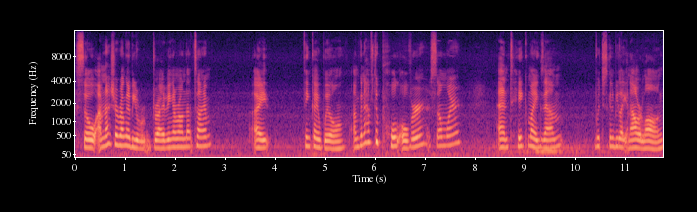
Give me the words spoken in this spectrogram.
so I'm not sure if I'm gonna be r- driving around that time. I think I will. I'm gonna have to pull over somewhere and take my exam, which is gonna be like an hour long.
